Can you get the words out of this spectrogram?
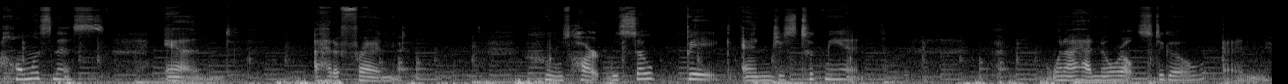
homelessness, and I had a friend whose heart was so big and just took me in when I had nowhere else to go and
